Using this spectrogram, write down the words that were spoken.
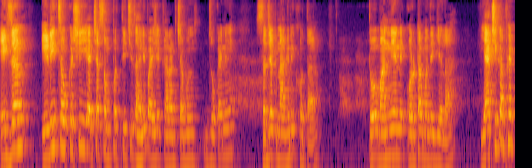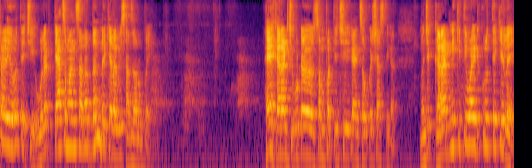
एक जण ईडी चौकशी याच्या संपत्तीची झाली पाहिजे कराडच्या म्हणून जो काही सजग नागरिक होता तो मान्य कोर्टामध्ये गेला. याचिका फेटाळली हो त्याची. उलट त्याच माणसाला दंड केला वीस हजार रुपये. हे कराडची कुठं संपत्तीची काय चौकशी असते का? म्हणजे कराडने किती वाईट कृत्य केलंय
